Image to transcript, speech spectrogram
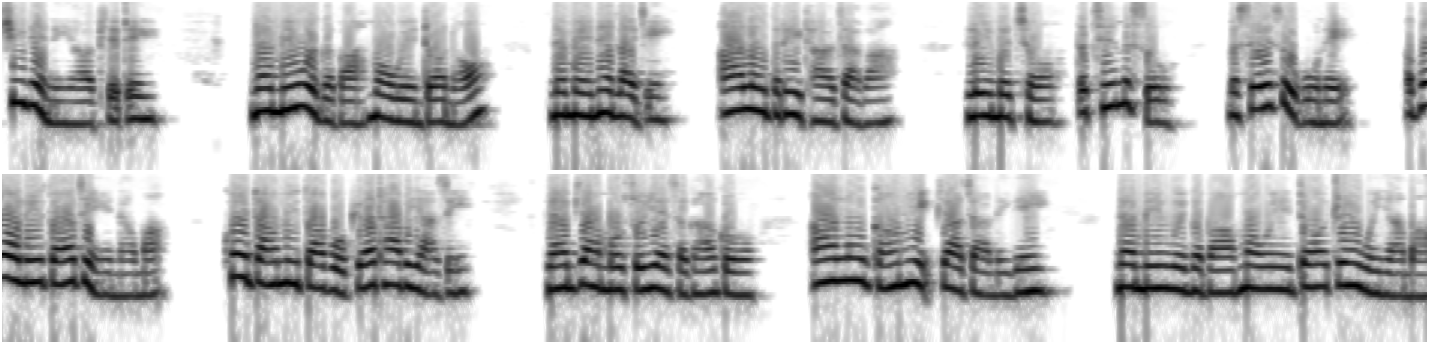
ရှိတဲ့နေရာဖြစ်တယ်နတ်မင်းဝင်ကပါမှော်ဝင်တော့နော်နမယ်နဲ့လိုက်ခြင်းအားလုံးသတိထားကြပါလေးမချွန်တချင်းမစိုးမဆဲဆိုဘူးနဲ့အပေါ်လေးသွားခြင်းရင်တော့မှခွင့်တောင်းပြီးသွားဖို့ပြောထားပါရစေလမ်းပြမိုးဆိုးရဲ့စကားကိုအားလုံးကောင်းညိပြကြလေတယ်နတ်မင်းဝင်ကပါမှဝင်တော့အတွင်းဝင်ရမှာ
